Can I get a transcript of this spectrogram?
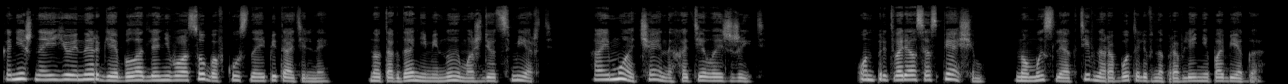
Конечно, ее энергия была для него особо вкусной и питательной, но тогда неминуемо ждет смерть, а ему отчаянно хотелось жить. Он притворялся спящим, но мысли активно работали в направлении побега.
